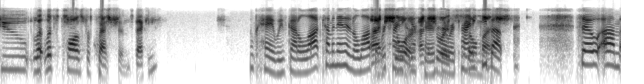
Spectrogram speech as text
to, let, us pause for questions. Becky? Okay, we've got a lot coming in and a lot that I'm we're trying to answer, I'm sure so we're trying so to keep much. up. So um,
